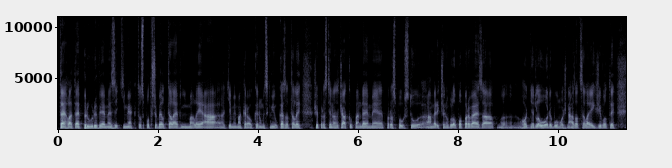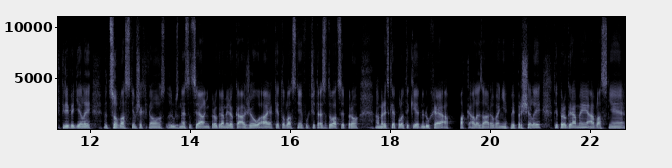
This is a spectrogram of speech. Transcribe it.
téhle té průrvě mezi tím, jak to spotřebitelé vnímali a těmi makroekonomickými ukazateli, že prostě na začátku pandemie pro spoustu Američanů bylo poprvé za eh, hodně dlouhou dobu, možná za celé jejich životy, kdy viděli, co vlastně všechno různé sociální programy dokážou a jak je to vlastně v určité situaci pro americké politiky jednoduché a pak ale zároveň vypršely ty programy a vlastně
